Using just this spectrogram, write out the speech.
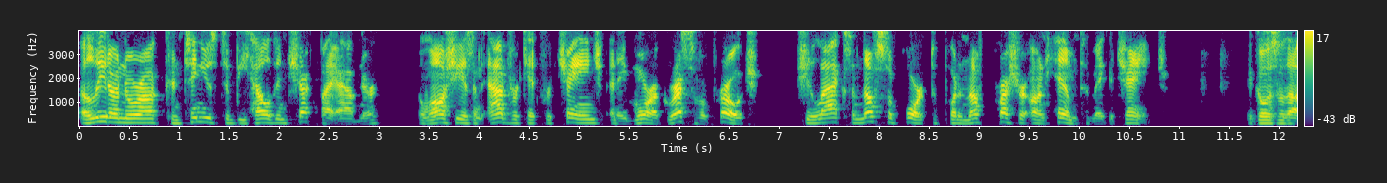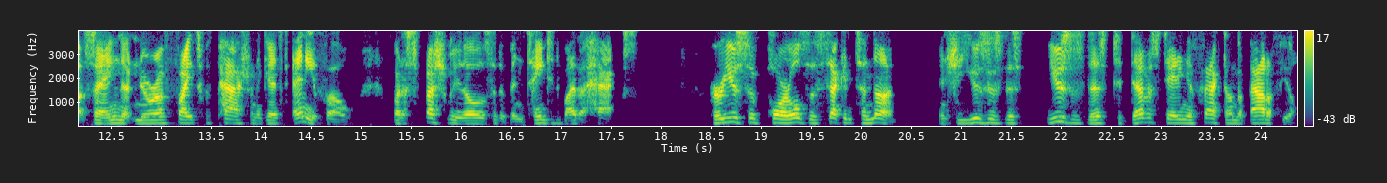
Alita Nura continues to be held in check by Abner, and while she is an advocate for change and a more aggressive approach, she lacks enough support to put enough pressure on him to make a change. It goes without saying that Nura fights with passion against any foe, but especially those that have been tainted by the hex. Her use of portals is second to none, and she uses this uses this to devastating effect on the battlefield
